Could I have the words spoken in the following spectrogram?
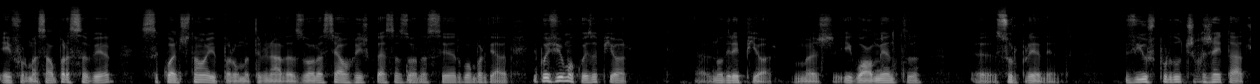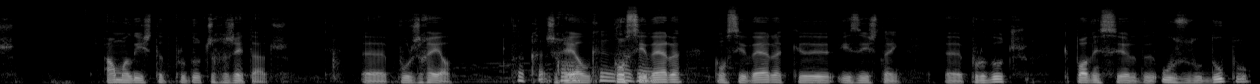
a informação para saber se quando estão a ir para uma determinada zona, se há o risco dessa zona ser bombardeada. E depois vi uma coisa pior, uh, não direi pior, mas igualmente uh, surpreendente. Vi os produtos rejeitados. Há uma lista de produtos rejeitados uh, por Israel. Porque, Israel considera, considera que existem produtos que podem ser de uso duplo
